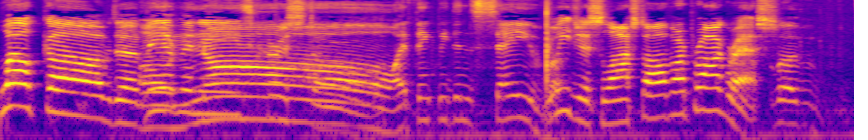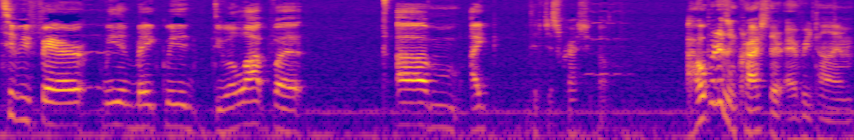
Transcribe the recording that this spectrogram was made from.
Welcome to Oh, Vietnamese no. Crystal. I think we didn't save. We just lost all of our progress. Well, to be fair, we didn't make we didn't do a lot, but um, I did it just crash. Oh. I hope it doesn't crash there every time.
